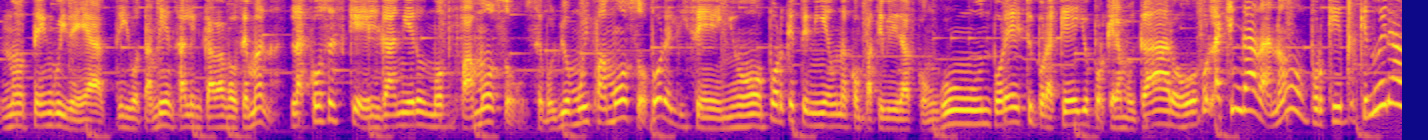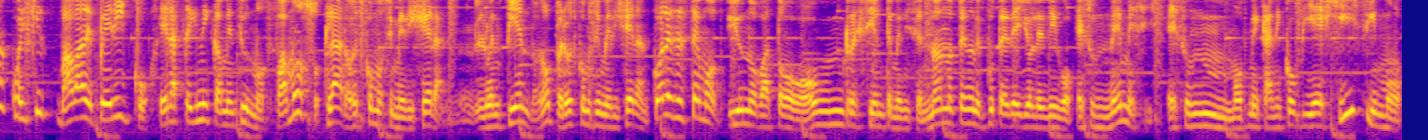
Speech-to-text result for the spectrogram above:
No tengo idea. Digo, también salen cada dos semanas. La cosa es que el Gani era un mod famoso. Se volvió muy famoso. Por el diseño, porque tenía una compatibilidad con Goon, por esto y por aquello, porque era muy caro. Por la chingada, ¿no? Porque, porque no era cualquier baba de perico. Era técnicamente un mod famoso. Claro, es como si me dijeran, lo entiendo, ¿no? Pero es como si me dijeran, ¿cuál es este mod? Y un novato o un reciente me dice, no, no tengo ni puta idea. Yo le digo, es un Nemesis. Es un mod mecánico viejísimo,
